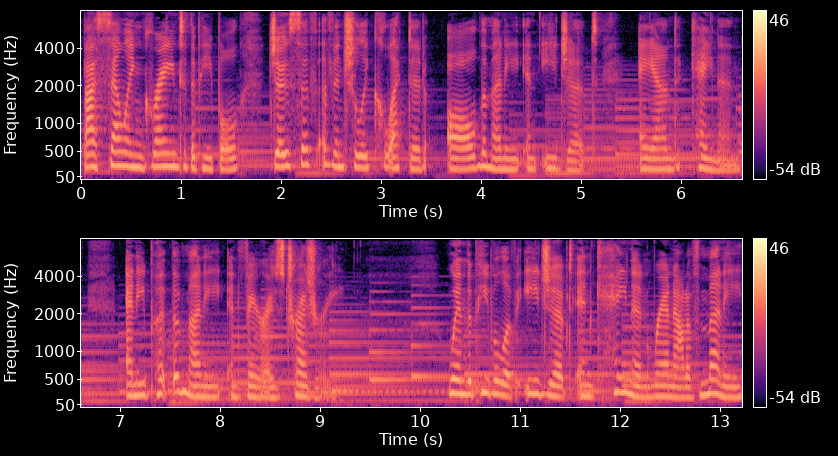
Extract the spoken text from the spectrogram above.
By selling grain to the people, Joseph eventually collected all the money in Egypt and Canaan, and he put the money in Pharaoh's treasury. When the people of Egypt and Canaan ran out of money,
